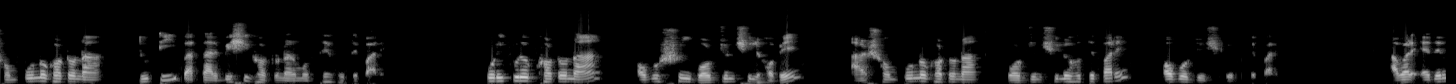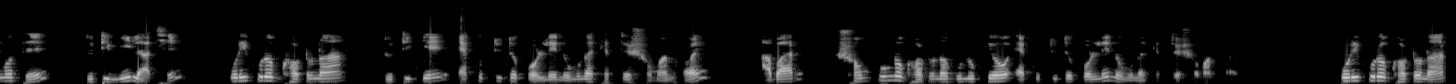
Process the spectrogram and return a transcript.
সম্পূর্ণ ঘটনা দুটি বা তার বেশি ঘটনার মধ্যে হতে পারে। পরিপূরক ঘটনা অবশ্যই বর্জনশীল হবে আর সম্পূর্ণ ঘটনা বর্জনশীল হতে পারে অবর্জনশীল হতে পারে। আবার এদের মধ্যে দুটি মিল আছে। পরিপূরক ঘটনা দুটিকে একত্রিত করলে নমুনা ক্ষেত্রের সমান হয়। আবার সম্পূর্ণ ঘটনাগুলোকেও একত্রিত করলে নমুনা ক্ষেত্রের সমান হয়। পরিপূরক ঘটনার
